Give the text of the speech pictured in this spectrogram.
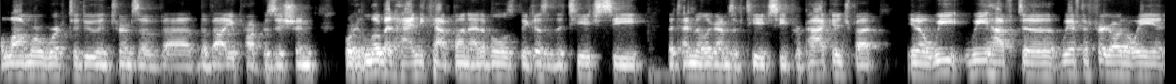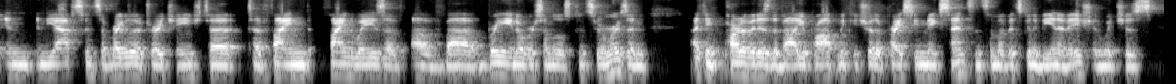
a lot more work to do in terms of uh, the value proposition. We're a little bit handicapped on edibles because of the THC, the 10 milligrams of THC per package. But you know, we we have to we have to figure out a way in, in the absence of regulatory change to to find find ways of of uh, bringing over some of those consumers. And I think part of it is the value prop, making sure the pricing makes sense, and some of it's going to be innovation, which is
